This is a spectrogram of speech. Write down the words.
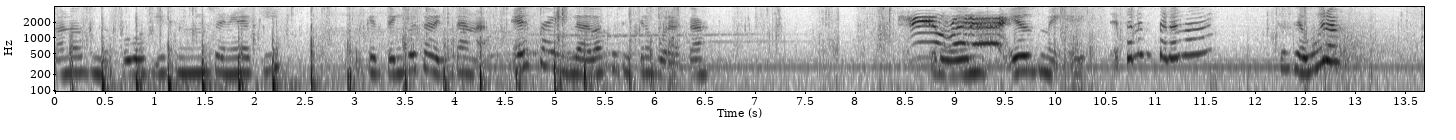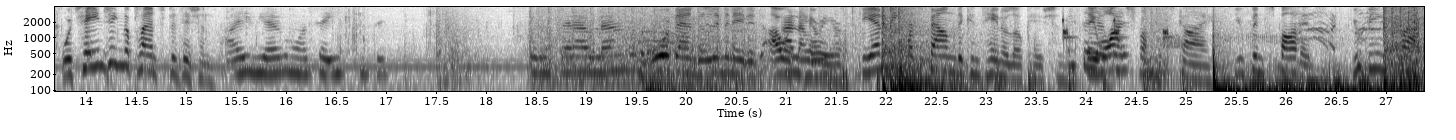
malo si me pongo aquí, si no vamos a venir aquí. Porque tengo esta ventana, esta y la de abajo se entra por acá. Pero ven, ellos me... ¿Esta no es esta alarma? ¿Estás segura? We're changing the plant's position. Ay, vi algo más ahí, no sé. Por estar hablando. The warband eliminated our carrier. The enemy has found the container location. They watch from the sky. You've been spotted. You're being tracked.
